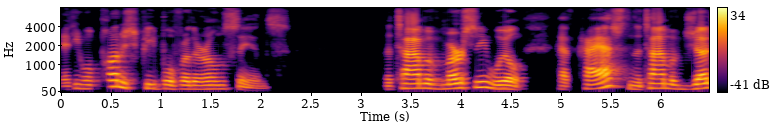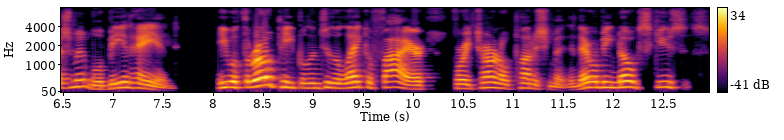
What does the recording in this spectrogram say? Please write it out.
and he will punish people for their own sins. The time of mercy will have passed, and the time of judgment will be at hand. He will throw people into the lake of fire for eternal punishment, and there will be no excuses.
